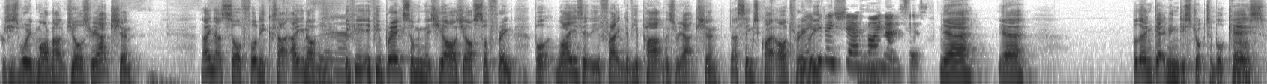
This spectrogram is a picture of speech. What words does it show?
but she's worried more about Joe's reaction. I think that's so funny because I, I, you know, if you if you break something that's yours, you're suffering. But why is it that you're frightened of your partner's reaction? That seems quite odd, really. Maybe they share finances. Yeah, yeah. But then get an indestructible case.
